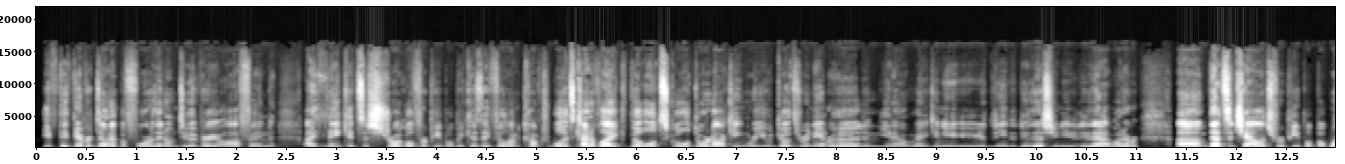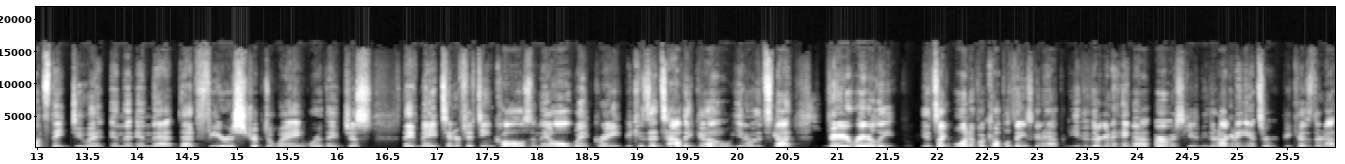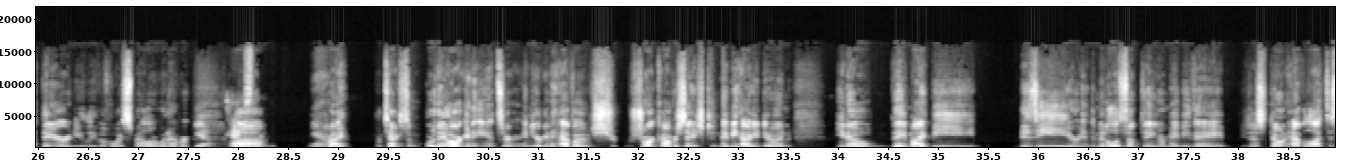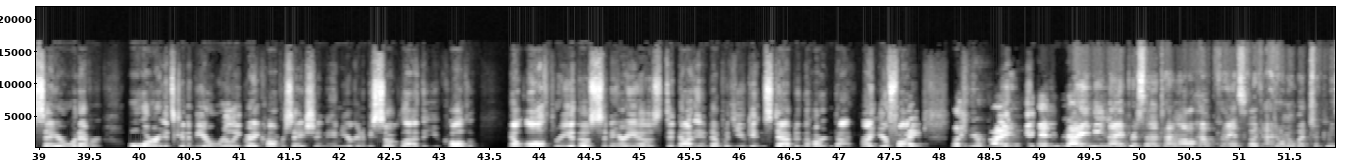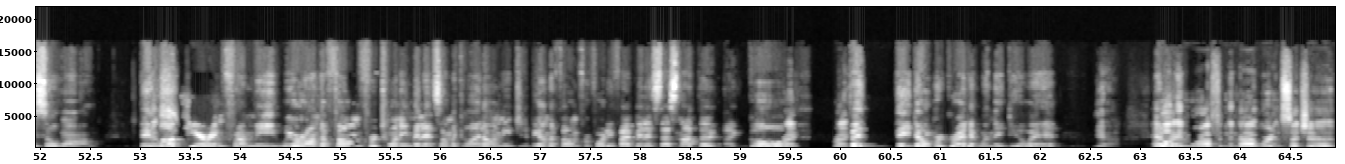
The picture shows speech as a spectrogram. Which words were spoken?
if they've never done it before, they don't do it very often. Mm-hmm. I think it's a struggle for people because they feel uncomfortable. It's kind of like the old school door knocking where you would go through a neighborhood and you know, can you you need to do this, you need to do that, whatever. Um, that's a challenge for people. But once they do it, and the and that that fear is stripped away, where they've just they've made ten or fifteen calls and they all went great because that's how they go. You know, it's not very rarely. It's like one of a couple things going to happen. Either they're going to hang up, or excuse me, they're not going to answer because they're not there, and you leave a voicemail or whatever. Yeah. Um, yeah. Right or text them, or they are going to answer, and you're going to have a sh- short conversation. Maybe how you doing? You know, they might be busy or in the middle of something, or maybe they just don't have a lot to say or whatever. Or it's going to be a really great conversation, and you're going to be so glad that you called them. Now, all three of those scenarios did not end up with you getting stabbed in the heart and dying, right? You're fine. Right. Like, You're fine. And 99% of the time, I'll have clients like, I don't know what took me so long. They yes. loved hearing from me. We were on the phone for 20 minutes. I'm like, well, I don't need you to be on the phone for 45 minutes. That's not the uh, goal. Right. Right. But they don't regret it when they do it. Yeah. Ever. Well, and more often than not, we're in such a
